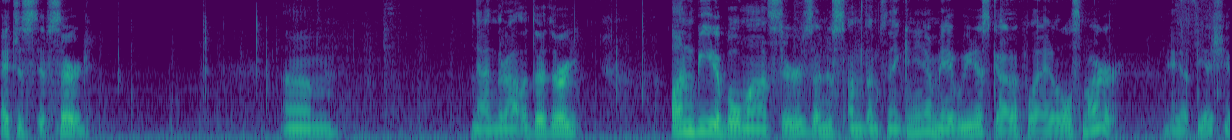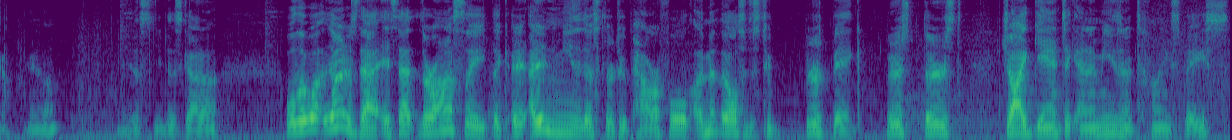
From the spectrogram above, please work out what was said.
It's just absurd. Um, now they're not. They're, they're unbeatable monsters. I'm just. I'm, I'm thinking. You know, maybe we just gotta play it a little smarter. Maybe that's the issue. You know, you just. You just gotta. Well, the, not just that. It's that they're honestly like. I, I didn't mean that just they're too powerful. I meant they're also just too. They're just big. They're just. They're just gigantic enemies in a tiny space.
